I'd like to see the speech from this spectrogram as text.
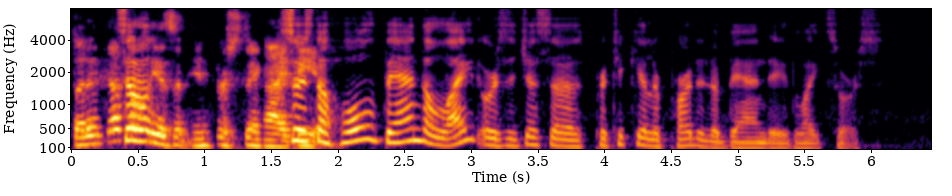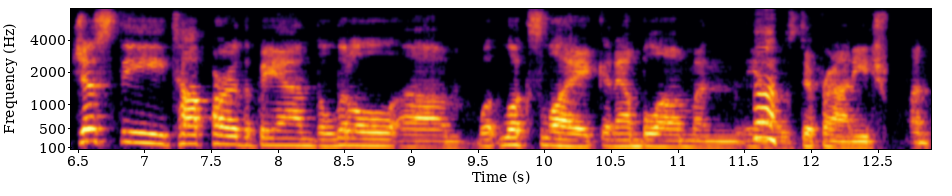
but it So- is an interesting idea. so is the whole band a light, or is it just a particular part of the band a light source? just the top part of the band, the little um, what looks like an emblem, and you Huh. know, is different on each one.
